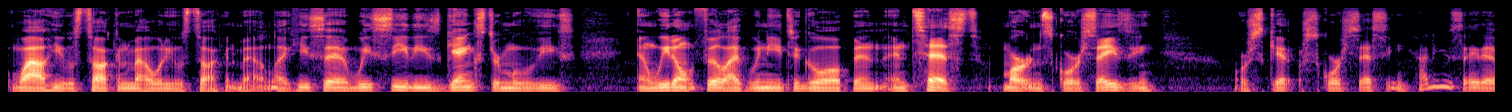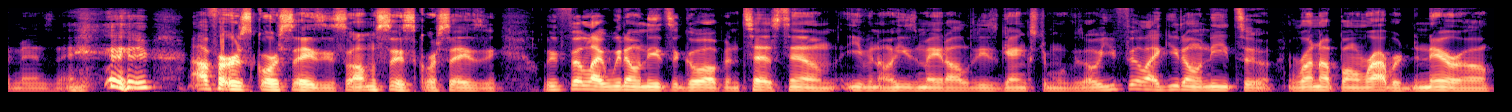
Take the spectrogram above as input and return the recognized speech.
while he was talking about what he was talking about. Like he said, we see these gangster movies and we don't feel like we need to go up and, and test Martin Scorsese or Sc- Scorsese. How do you say that man's name? I've heard Scorsese, so I'm gonna say Scorsese. We feel like we don't need to go up and test him, even though he's made all of these gangster movies. Or you feel like you don't need to run up on Robert De Niro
